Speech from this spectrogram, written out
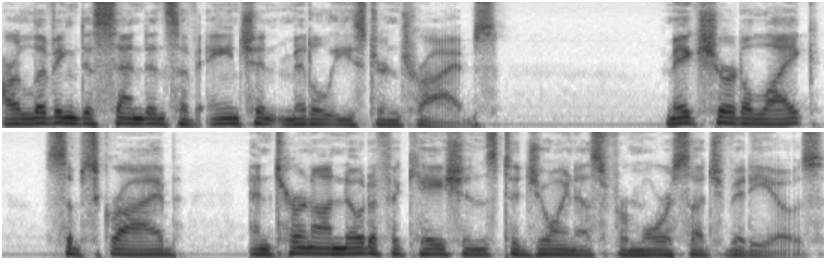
are living descendants of ancient Middle Eastern tribes. Make sure to like, subscribe, and turn on notifications to join us for more such videos.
